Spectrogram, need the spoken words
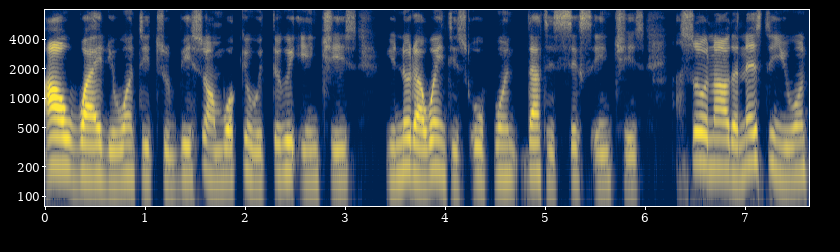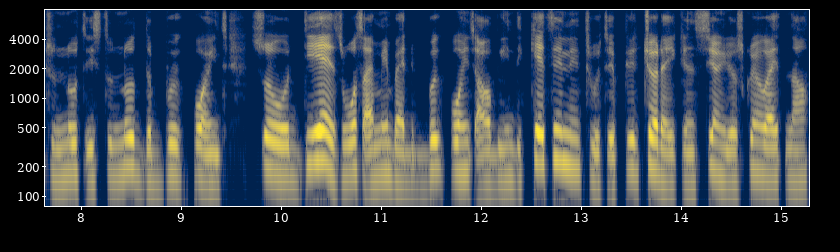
how wide you want it to be. So i'm working with three inches. You know that when it is open that is six inches. So now the next thing you want to note is to note the break point. So there is what i mean by the break point. I'll be indicating it with a picture that you can see on your screen right now.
